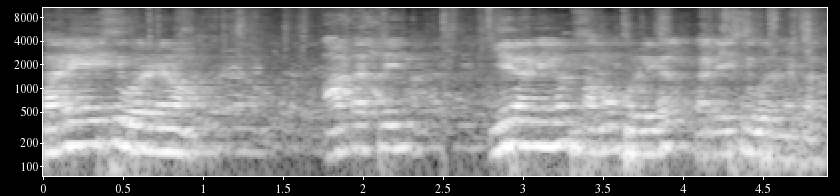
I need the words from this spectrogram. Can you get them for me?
கடைசி ஒரு நிமிடம் ஆட்டத்தின் இரு அணிகளும் சம புள்ளிகள் கடைசி ஒரு நிமிடம்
